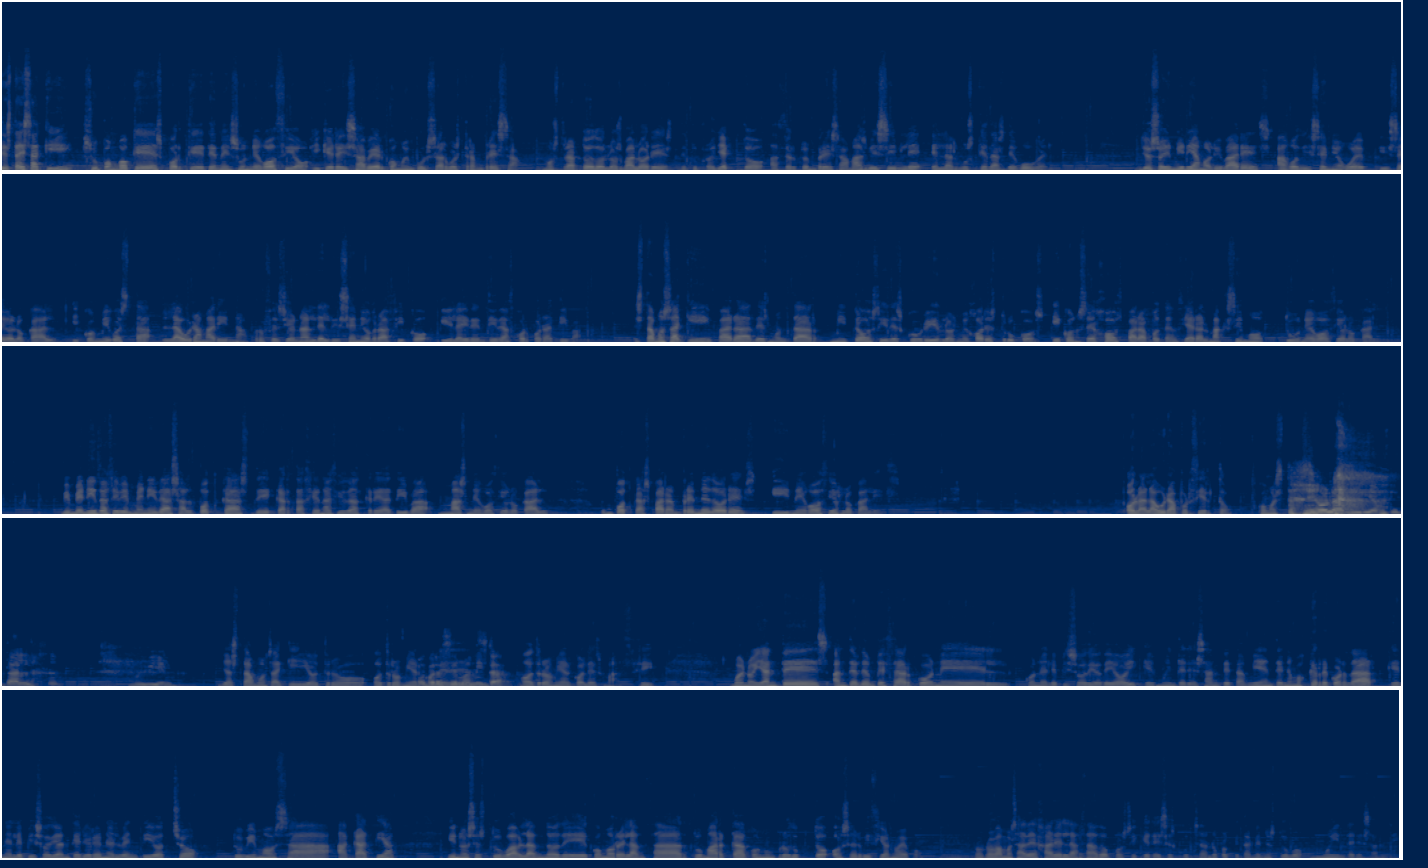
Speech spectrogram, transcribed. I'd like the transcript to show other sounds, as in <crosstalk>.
Si estáis aquí, supongo que es porque tenéis un negocio y queréis saber cómo impulsar vuestra empresa, mostrar todos los valores de tu proyecto, hacer tu empresa más visible en las búsquedas de Google. Yo soy Miriam Olivares, hago diseño web y SEO local y conmigo está Laura Marina, profesional del diseño gráfico y la identidad corporativa. Estamos aquí para desmontar mitos y descubrir los mejores trucos y consejos para potenciar al máximo tu negocio local. Bienvenidos y bienvenidas al podcast de Cartagena Ciudad Creativa Más Negocio Local, un podcast para emprendedores y negocios locales. Hola Laura, por cierto, ¿cómo estás? <laughs> Hola Miriam, ¿qué tal? <laughs> Muy bien. Ya estamos aquí otro, otro miércoles. Otra semanita. Otro miércoles más, sí. Bueno, y antes, antes de empezar con el, con el episodio de hoy, que es muy interesante también, tenemos que recordar que en el episodio anterior, en el 28, tuvimos a, Katia y nos estuvo hablando de cómo relanzar tu marca con un producto o servicio nuevo. Nos lo vamos a dejar enlazado por si queréis escucharlo porque también estuvo muy interesante.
